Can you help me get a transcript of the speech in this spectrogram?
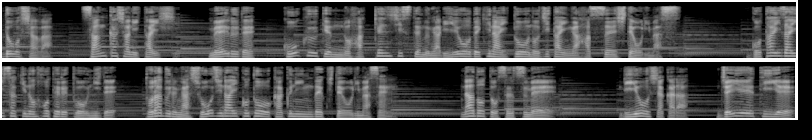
同社は参加者に対しメールで航空券の発券システムが利用できない等の事態が発生しております。ご滞在先のホテル等にてトラブルが生じないことを確認できておりません。などと説明。利用者から JATA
